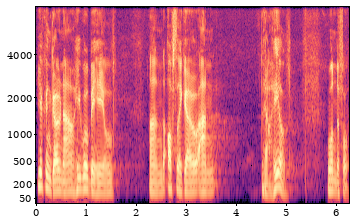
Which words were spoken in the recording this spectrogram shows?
you can go now, he will be healed. And off they go and they are healed. Wonderful.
